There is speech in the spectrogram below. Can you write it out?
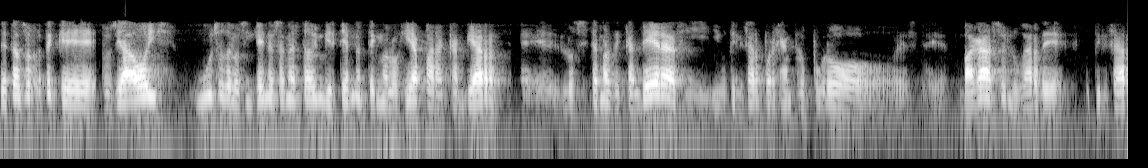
de tal suerte que pues ya hoy muchos de los ingenios han estado invirtiendo en tecnología para cambiar eh, los sistemas de calderas y, utilizar por ejemplo puro este, bagazo en lugar de utilizar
